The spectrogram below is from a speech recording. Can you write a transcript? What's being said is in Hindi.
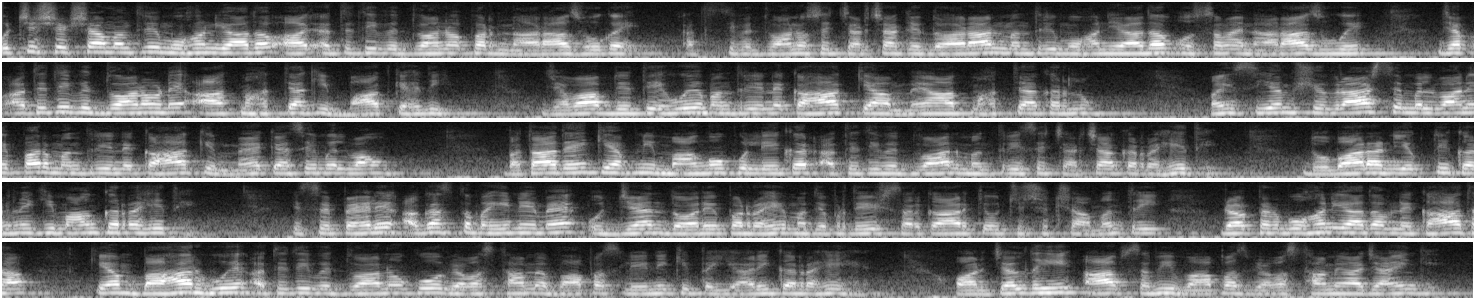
उच्च शिक्षा मंत्री मोहन यादव आज अतिथि विद्वानों पर नाराज़ हो गए। अतिथि विद्वानों से चर्चा के दौरान मंत्री मोहन यादव उस समय नाराज़ हुए, जब अतिथि विद्वानों ने आत्महत्या की बात कह दी। जवाब देते हुए मंत्री ने कहा, क्या मैं आत्महत्या कर लूँ? वहीं सीएम शिवराज से मिलवाने पर मंत्री ने कहा कि मैं कैसे मिलवाऊं? बता दें कि अपनी मांगों को लेकर अतिथि विद्वान मंत्री से चर्चा कर रहे थे। दोबारा नियुक्ति करने की मांग कर रहे थे। इससे पहले अगस्त महीने में उज्जैन दौरे पर रहे मध्य प्रदेश सरकार के उच्च शिक्षा मंत्री डॉक्टर मोहन यादव ने कहा था कि हम बाहर हुए अतिथि विद्वानों को व्यवस्था में वापस लेने की तैयारी कर रहे हैं और जल्द ही आप सभी वापस व्यवस्था में आ जाएँगे।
